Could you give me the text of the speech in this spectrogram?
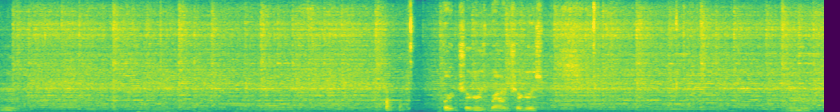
Mm. Burnt sugars, brown sugars. Mm.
